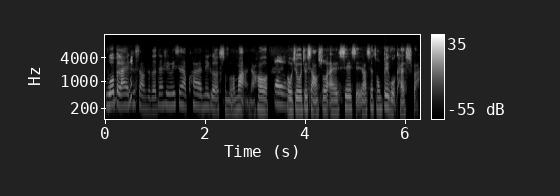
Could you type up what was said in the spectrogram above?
我本来也是想着的，但是因为现在快那个什么了嘛，然后我就就想说，哎，歇一歇，然后先从贝果开始吧。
